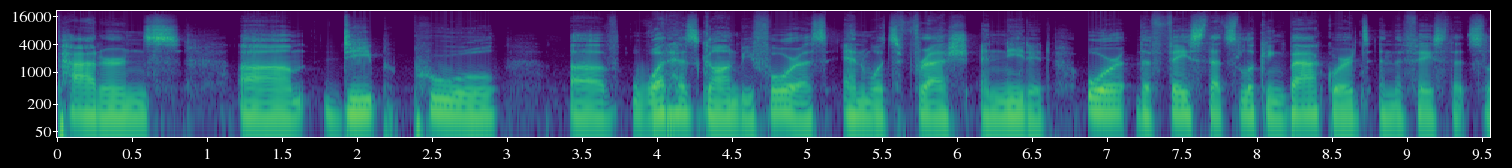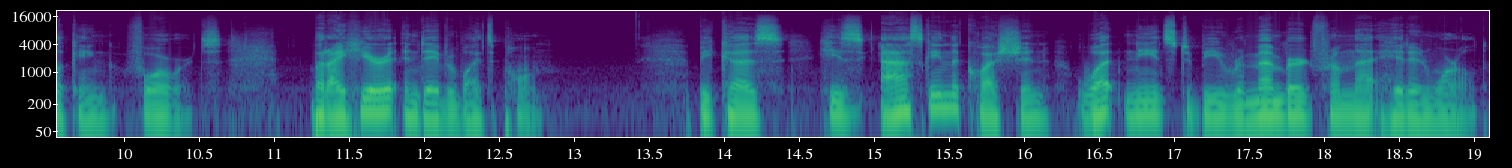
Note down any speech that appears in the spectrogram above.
patterns, um, deep pool of what has gone before us and what's fresh and needed, or the face that's looking backwards and the face that's looking forwards. But I hear it in David Whyte's poem because he's asking the question what needs to be remembered from that hidden world?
